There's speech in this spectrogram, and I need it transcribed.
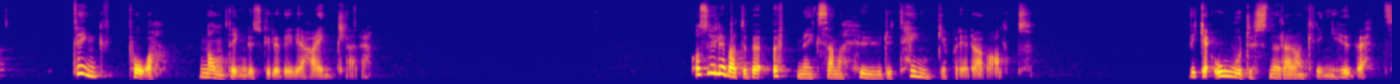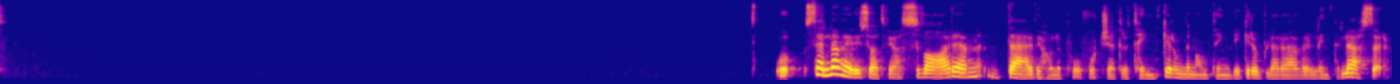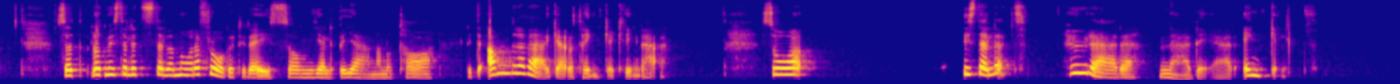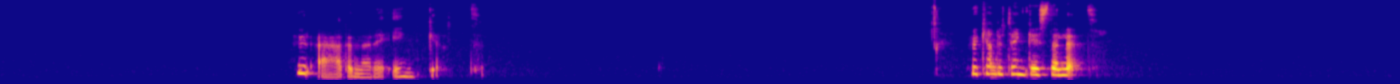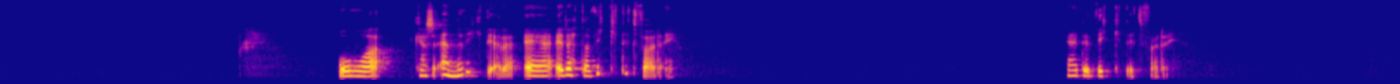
tänk på någonting du skulle vilja ha enklare. Och så vill jag bara att du börjar uppmärksamma hur du tänker på det du har valt. Vilka ord snurrar omkring i huvudet? Och sällan är det så att vi har svaren där vi håller på och fortsätter att tänka om det är någonting vi grubblar över eller inte löser. Så att, låt mig istället ställa några frågor till dig som hjälper hjärnan att ta lite andra vägar och tänka kring det här. Så istället, hur är det när det är enkelt? Hur är det när det är enkelt? Hur kan du tänka istället? Och kanske ännu viktigare, är, är detta viktigt för dig? Är det viktigt för dig?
